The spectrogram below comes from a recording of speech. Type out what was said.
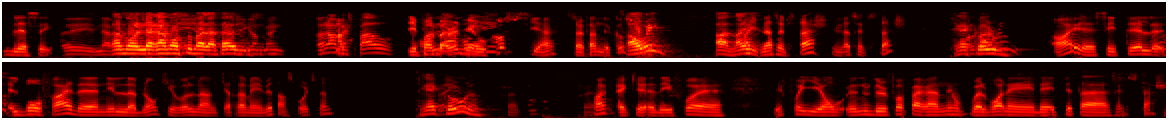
Blessé. Hey, Ah, mais on l'a ramassé au même. Non, non, mais je parle. Et Paul l'a Byron vient aux courses aussi, hein? C'est un fan de course. Ah oui? Ah, Ouais, il nice. venait à Saint-Eustache. Il venait à Saint-Eustache. Très Paul cool. Byron? Ouais, le, Ah. c'est le beau-frère de Neil Leblond qui roule dans le 88 en sportsman. Très cool. Je sais pas. Je sais Ouais, fait que euh, des fois, euh, des fois, il- on- une ou deux fois par année, on pouvait le voir dans, les- dans les pits à Saint-Eustache.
